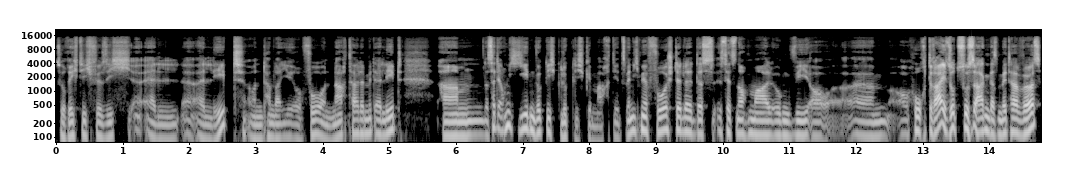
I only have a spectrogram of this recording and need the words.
so richtig für sich äh, er, äh, erlebt und haben da ihre Vor- und Nachteile miterlebt. Ähm, das hat ja auch nicht jeden wirklich glücklich gemacht. Jetzt, wenn ich mir vorstelle, das ist jetzt nochmal irgendwie ähm, hoch drei sozusagen, das Metaverse,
